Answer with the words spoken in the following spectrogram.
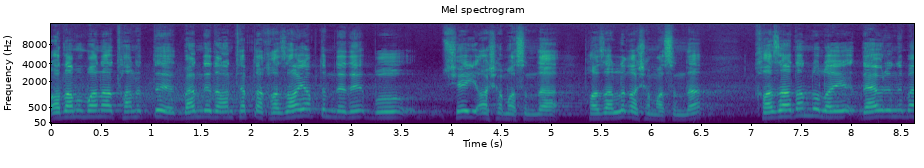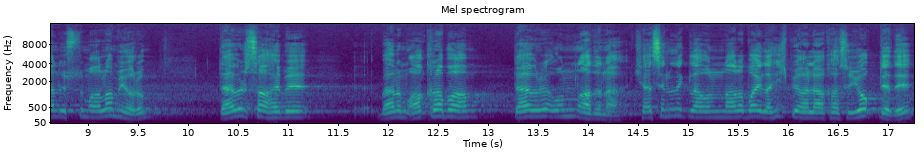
adamı bana tanıttı. Ben dedi Antep'te kaza yaptım dedi. Bu şey aşamasında, pazarlık aşamasında. Kazadan dolayı devrini ben üstüme alamıyorum. Devir sahibi benim akrabam. Devri onun adına. Kesinlikle onun arabayla hiçbir alakası yok dedi.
